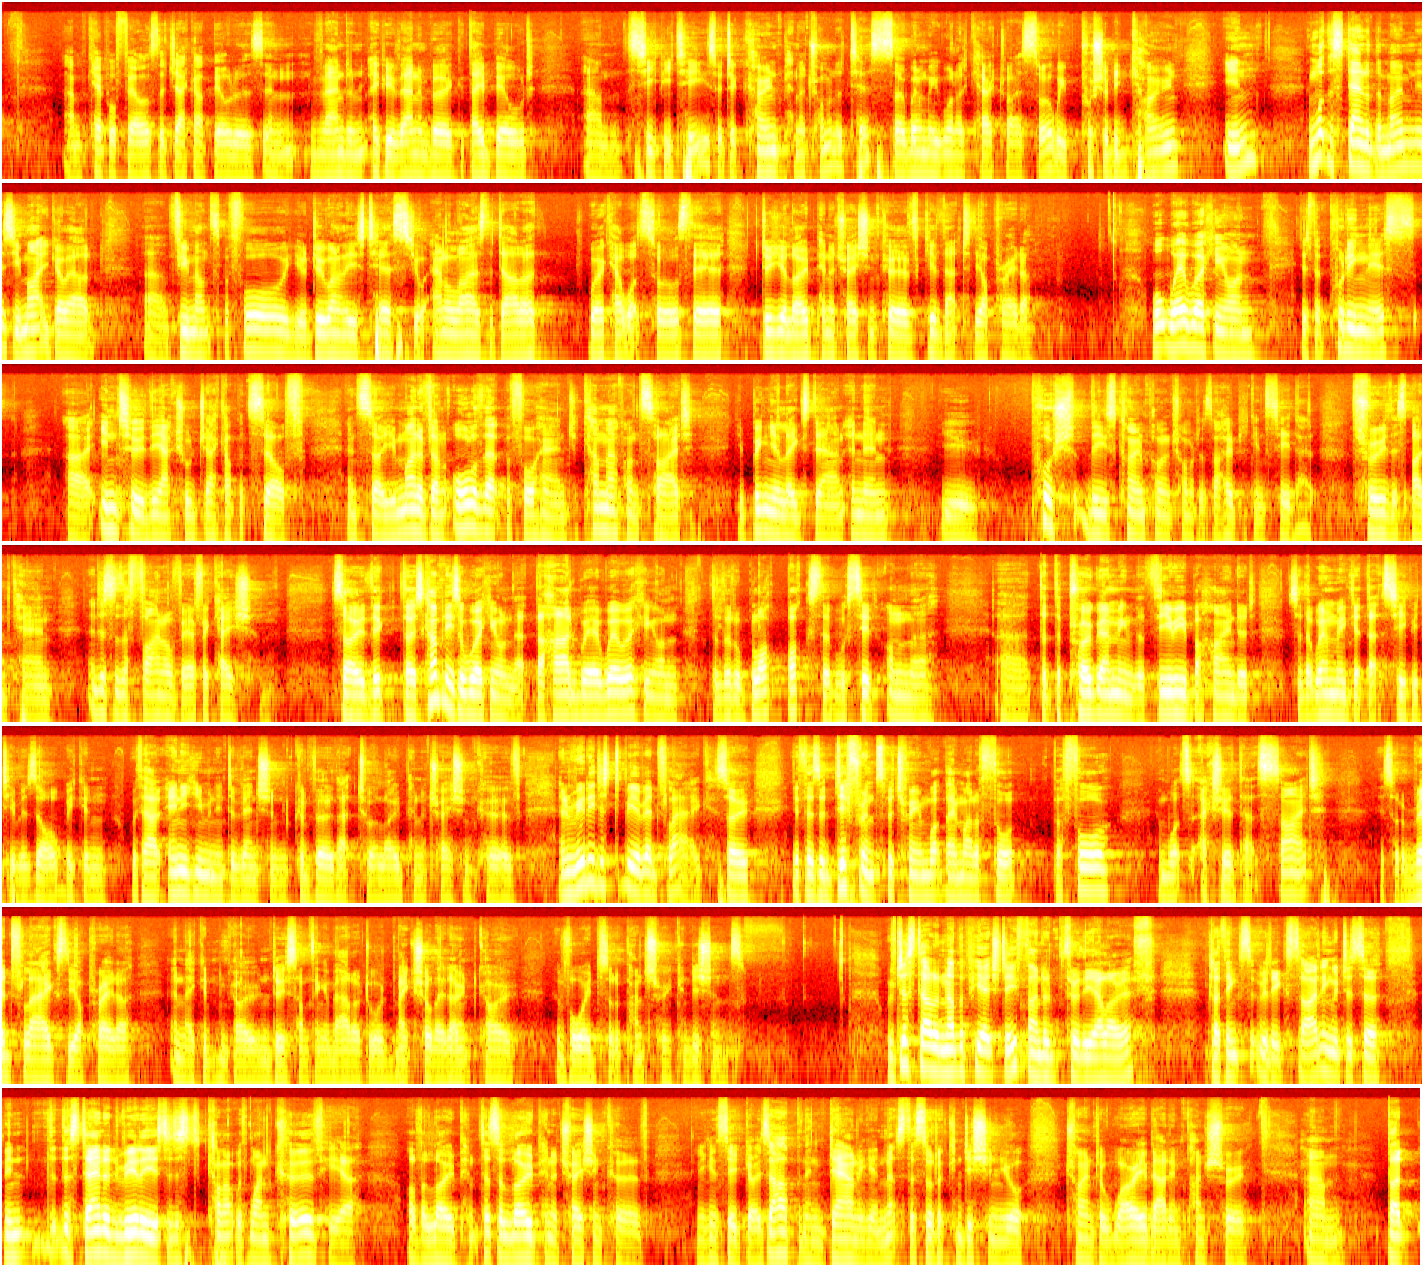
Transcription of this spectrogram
um, Keppel FELS, the jackup builders, and Vanden, AP van den Berg, they build um, CPTs, which are cone penetrometer tests. So when we want to characterize soil, we push a big cone in. And what the standard at the moment is, you might go out a few months before, you'll do one of these tests, you'll analyse the data, work out what soil's there, do your load penetration curve, give that to the operator. What we're working on is that putting this uh, into the actual jackup itself. And so you might have done all of that beforehand. You come up on site, you bring your legs down, and then you push these cone penetrometers, I hope you can see that, through the spud can, and this is the final verification. So the, those companies are working on that, the hardware. We're working on the little block box that will sit on the, uh, the, the, programming, the theory behind it, so that when we get that CPT result, we can, without any human intervention, convert that to a load penetration curve. And really just to be a red flag. So if there's a difference between what they might have thought before and what's actually at that site, it sort of red flags the operator and they can go and do something about it or make sure they don't go avoid sort of punch through conditions. We've just started another PhD funded through the LRF, which I think is really exciting, which is a, I mean, the standard really is to just come up with one curve here of a load. That's a load penetration curve. And you can see it goes up and then down again. That's the sort of condition you're trying to worry about in punch through. Um, but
